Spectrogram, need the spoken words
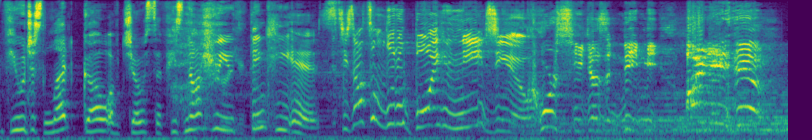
If you would just let go of Joseph, he's not who you think he is. He's not some little boy who needs you. Of course he doesn't need me. I need him.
